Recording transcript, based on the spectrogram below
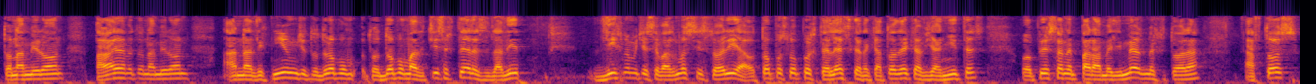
των Αμυρών. Παράλληλα με των Αμυρών αναδεικνύουν και τον, τρόπο, τον τόπο μαδικής εκτέλεσης δηλαδή δείχνουμε και σεβασμό στην ιστορία. Ο τόπος όπου εκτελέστηκαν 110 Βιανίτες, ο οποίος ήταν παραμελημένος μέχρι τώρα, αυτός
